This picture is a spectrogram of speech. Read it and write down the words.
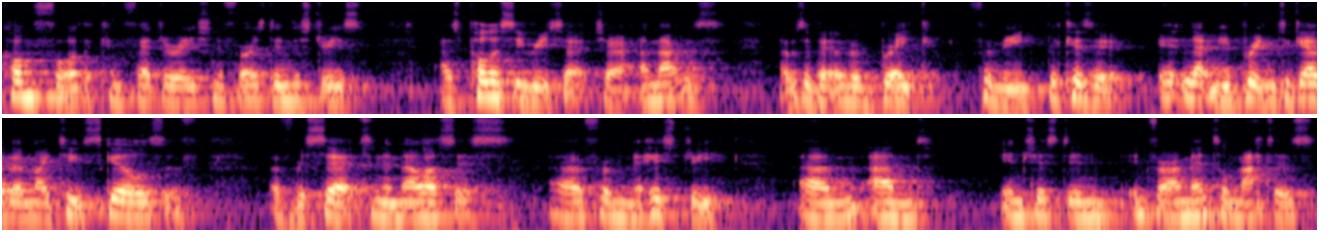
CONFOR, the Confederation of Forest Industries, as policy researcher, and that was that was a bit of a break for me because it, it let me bring together my two skills of, of research and analysis uh, from the history um, and interest in environmental matters,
